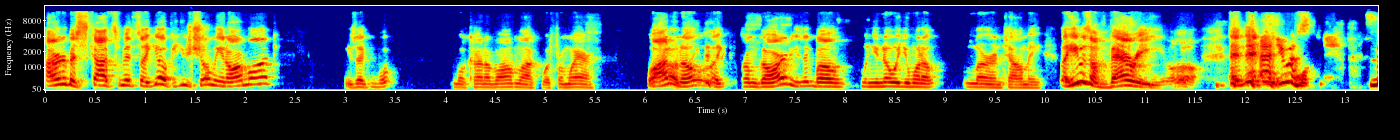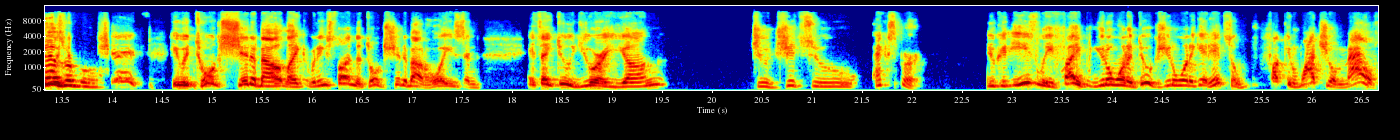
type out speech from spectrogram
I remember Scott Smith's like, "Yo, can you show me an arm lock?" He's like, "What? What kind of arm lock? What from where?" Well, I don't know. Like from guard. He's like, "Well, when you know what you want to learn. Tell me, like he was a very, oh. and then he was miserable. shit. He would talk shit about like when he started to talk shit about Royce, and it's like, dude, you're a young jujitsu expert. You can easily fight, but you don't want to do because you don't want to get hit. So fucking watch your mouth.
